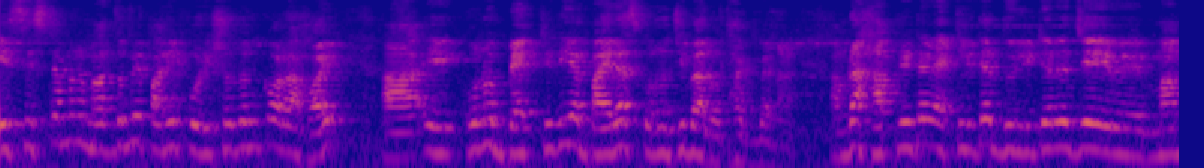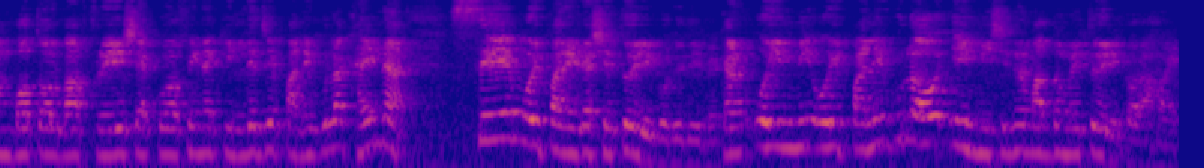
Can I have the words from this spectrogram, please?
এই সিস্টেমের মাধ্যমে পানি পরিশোধন করা হয়। এই কোনো ব্যাকটেরিয়া ভাইরাস কোনো জীবাণু থাকবে না। আমরা হাফ লিটার, এক লিটার, দুই লিটারের যে মাম বোতল বা ফ্রেশ অ্যাকোয়াফিনা কিনলে যে পানিগুলা খাই না সেম ওই পানিটা সে তৈরি করে দিবে। কারণ ওই ওই পানিগুলোও এই মেশিনের মাধ্যমে তৈরি করা হয়।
